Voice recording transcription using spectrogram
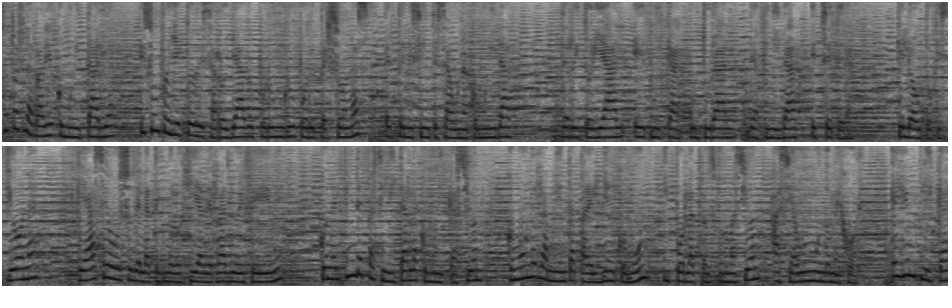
Nosotros la radio comunitaria es un proyecto desarrollado por un grupo de personas pertenecientes a una comunidad territorial, étnica, cultural, de afinidad, etc., que lo autogestiona, que hace uso de la tecnología de radio FM con el fin de facilitar la comunicación como una herramienta para el bien común y por la transformación hacia un mundo mejor. Ello implica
